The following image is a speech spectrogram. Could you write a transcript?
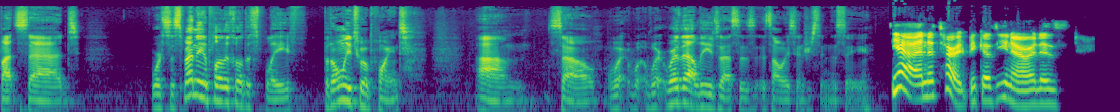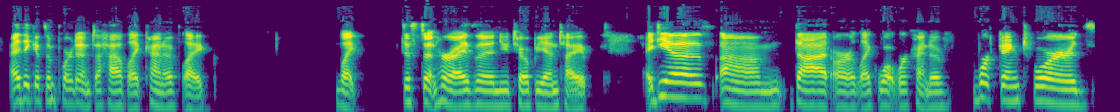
but said we're suspending a political disbelief, but only to a point. Um, so wh- wh- where that leaves us is it's always interesting to see. Yeah, and it's hard because you know it is. I think it's important to have like kind of like like distant horizon utopian type ideas um, that are like what we're kind of working towards,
